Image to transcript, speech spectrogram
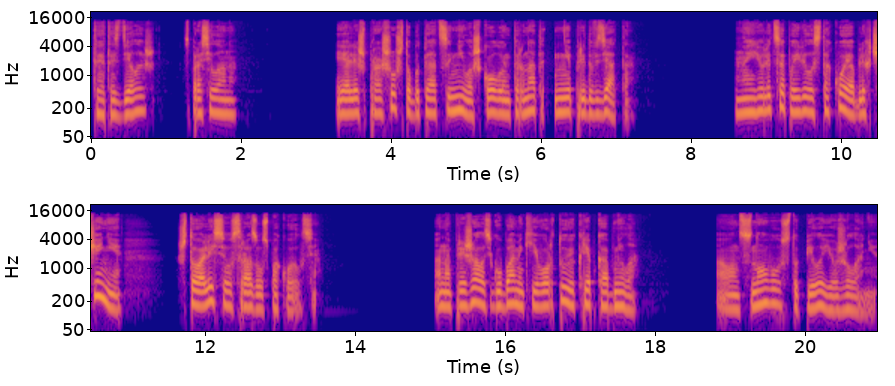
«Ты это сделаешь?» — спросила она. Я лишь прошу, чтобы ты оценила школу-интернат непредвзято. На ее лице появилось такое облегчение, что Алисио сразу успокоился. Она прижалась губами к его рту и крепко обняла. а он снова уступил ее желанию.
